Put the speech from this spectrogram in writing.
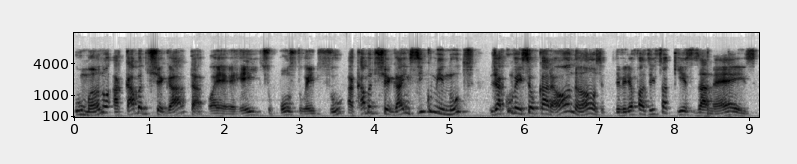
humano acaba de chegar, tá, é rei, suposto rei do sul, acaba de chegar em cinco minutos já convenceu o cara, oh não, você deveria fazer isso aqui, esses anéis,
